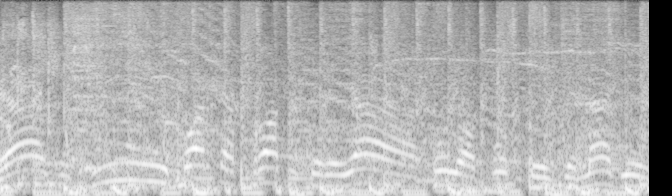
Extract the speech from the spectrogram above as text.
Iată, și foarte aproape să reia, acolo a fost Gennadiu,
